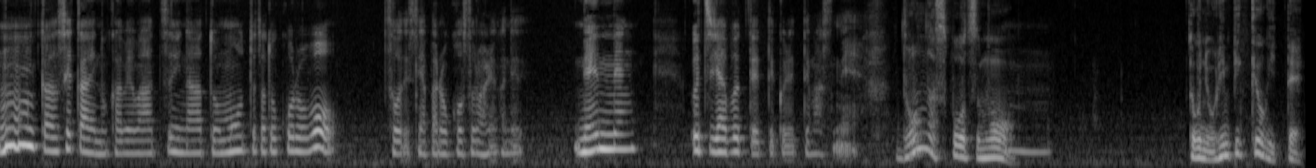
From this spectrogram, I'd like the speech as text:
うんか世界の壁は厚いなと思ってたところをそうですねやっぱロコ・ソラーレがね年々打ち破ってってくれてますね。どんなスポーツも、特にオリンピック競技って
